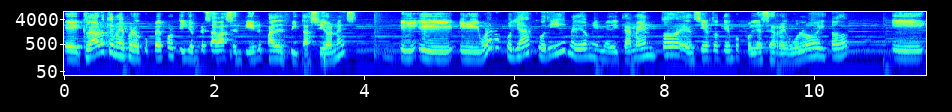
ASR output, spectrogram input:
Eh, claro que me preocupé porque yo empezaba a sentir palpitaciones y, bueno, pues ya acudí, me dio mi medicamento, en cierto tiempo pues ya se reguló y todo. Y,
